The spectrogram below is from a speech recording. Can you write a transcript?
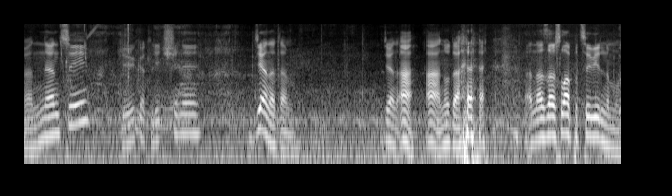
Бананцы. Так, отлично. Где она там? Где она? А, а, ну да. она зашла по цивильному.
